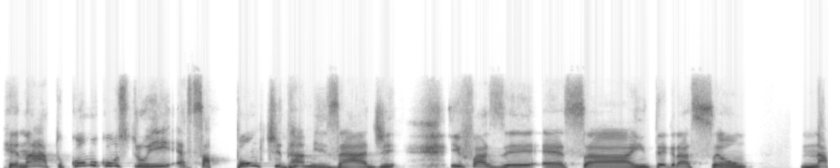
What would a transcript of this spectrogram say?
Renato, como construir essa ponte da amizade e fazer essa integração na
